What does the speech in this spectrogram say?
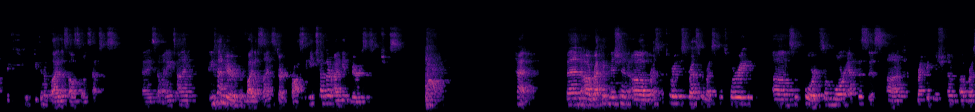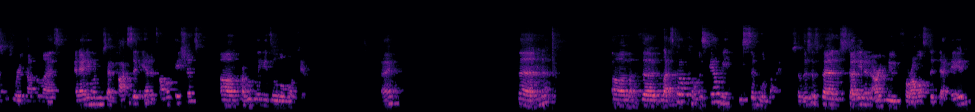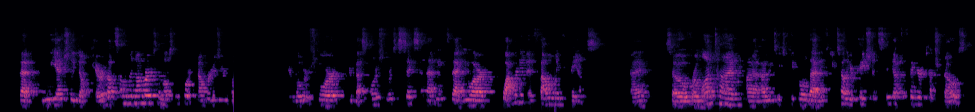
you, can apply this also in sepsis. Okay, so anytime, anytime your vital signs start crossing each other, I get very suspicious. Okay, then uh, recognition of respiratory distress or respiratory um, support, so more emphasis on recognition of, of respiratory compromise. And anyone who's had toxic and a trauma patient um, probably needs a little more care. Okay? Then, um, the Glasgow Coma Scale, we, we simplified. So this has been studied and argued for almost a decade, that we actually don't care about some of the numbers. The most important number is your your motor score, your best motor score is a six, and that means that you are cooperative and following commands. Okay? So for a long time, uh, I would teach people that if you tell your patient, stick out your finger, touch your nose,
